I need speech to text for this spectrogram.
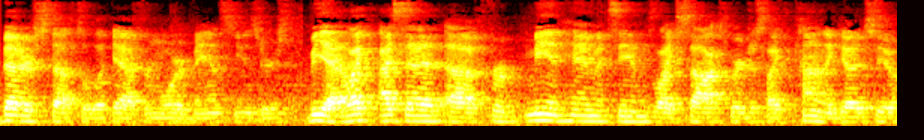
better stuff to look at for more advanced users. But yeah, like I said, uh, for me and him, it seems like stocks were just like kind of the go-to.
